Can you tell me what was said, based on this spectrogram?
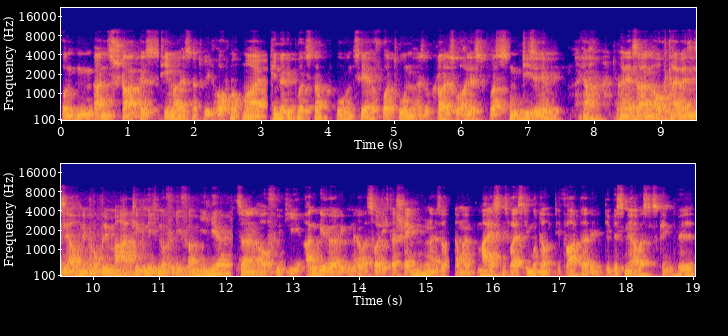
Und ein ganz starkes Thema ist natürlich auch nochmal Kindergeburtstag, wo uns sehr hervortun. Also gerade so alles, was um diese ja, man kann ja sagen, auch teilweise ist ja auch eine Problematik, nicht nur für die Familie, sondern auch für die Angehörigen. Ne? Was soll ich da schenken? Also wir, meistens weiß die Mutter und die Vater, die, die, wissen ja, was das Kind will.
